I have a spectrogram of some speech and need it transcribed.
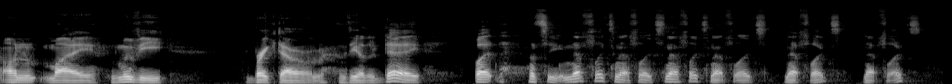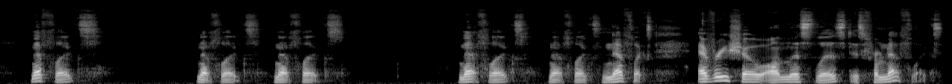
on my movie breakdown the other day. But let's see Netflix, Netflix, Netflix, Netflix, Netflix, Netflix, Netflix, Netflix, Netflix, Netflix, Netflix, Netflix. Every show on this list is from Netflix.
